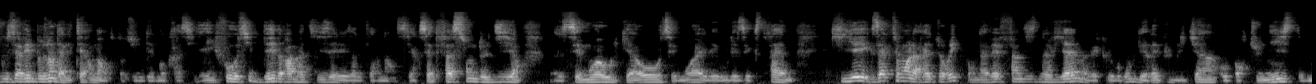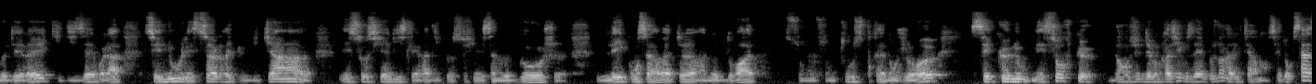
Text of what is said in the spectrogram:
vous avez besoin d'alternance dans une démocratie. Et il faut aussi dédramatiser les alternances. C'est-à-dire cette façon de dire euh, c'est moi ou le chaos, c'est moi et les, ou les extrêmes, qui est exactement la rhétorique qu'on avait fin 19e avec le groupe des républicains opportunistes, modérés, qui disaient, voilà, c'est nous les seuls républicains, euh, les socialistes, les radicaux socialistes à notre gauche, les conservateurs à notre droite, sont, sont, tous très dangereux, c'est que nous. Mais sauf que dans une démocratie, vous avez besoin d'alternance. Et donc ça,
